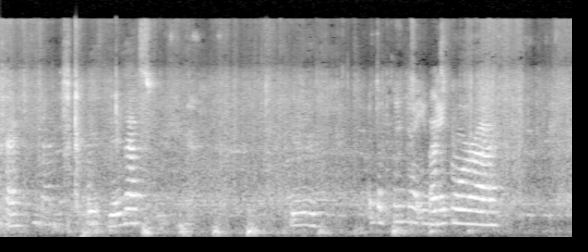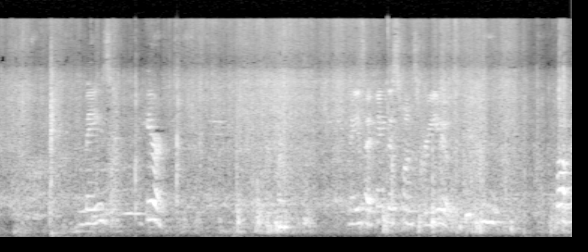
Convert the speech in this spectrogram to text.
Okay. What's this? That's It's a plate that you that's make. for uh Maze. Here. Maze, I think this one's for you. Look.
